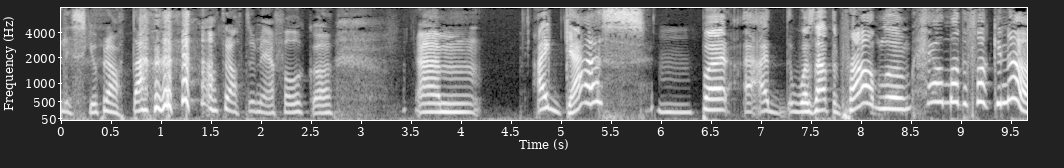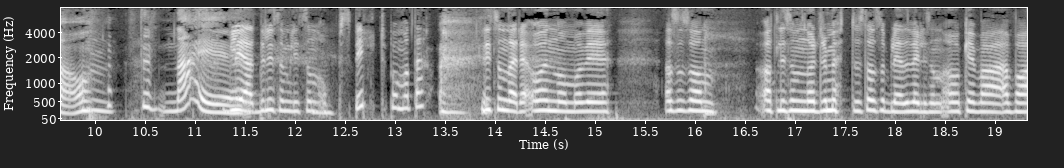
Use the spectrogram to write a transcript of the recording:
elsker å prate. og prate med folk og um, I guess. Mm. But I, was that the problem? Hell motherfucking no. Det, nei. Ble det liksom litt sånn oppspilt, på en måte? Litt sånn derre Å, nå må vi Altså sånn at liksom når dere møttes, da, så ble det veldig sånn OK, hva, hva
